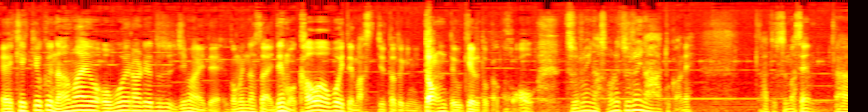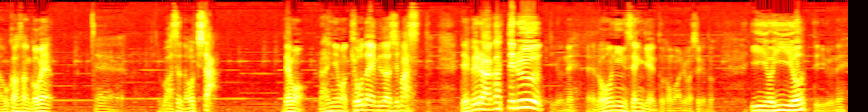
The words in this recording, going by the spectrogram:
えー、結局名前を覚えられずじまいで、ごめんなさい。でも顔は覚えてますって言った時にドンって受けるとか、こう、ずるいな、それずるいな、とかね。あとすいません。あお母さんごめん。えー、早稲田落ちたでも、来年は兄弟目指しますって、レベル上がってるっていうね、浪人宣言とかもありましたけど、いいよいいよっていうね、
